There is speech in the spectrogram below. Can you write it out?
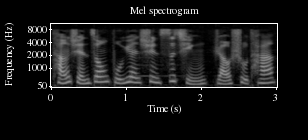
唐玄宗不愿徇私情饶恕他。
